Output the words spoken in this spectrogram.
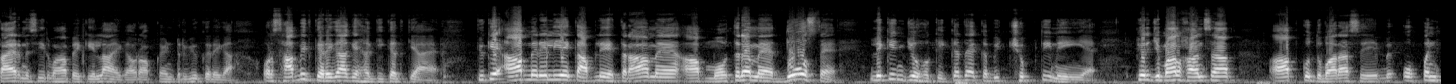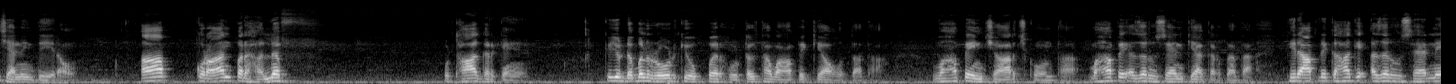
तायर नसीर वहाँ पे अकेला आएगा और आपका इंटरव्यू करेगा और साबित करेगा कि हकीकत क्या है। क्योंकि आप मेरे लिए काबिल एहतराम हैं, आप मोहतरम हैं, दोस्त हैं, लेकिन जो हकीकत है कभी छुपती नहीं है। फिर जमाल खान साहब, आपको दोबारा से मैं ओपन चैलेंज दे रहा हूँ। आप कुरान पर हलफ उठा कर कहें कि जो डबल रोड के ऊपर होटल था, वहाँ पे क्या होता था? वहाँ पे इंचार्ज कौन था? वहाँ पे अज़हर हुसैन क्या करता था? फिर आपने कहा कि अज़हर हुसैन ने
